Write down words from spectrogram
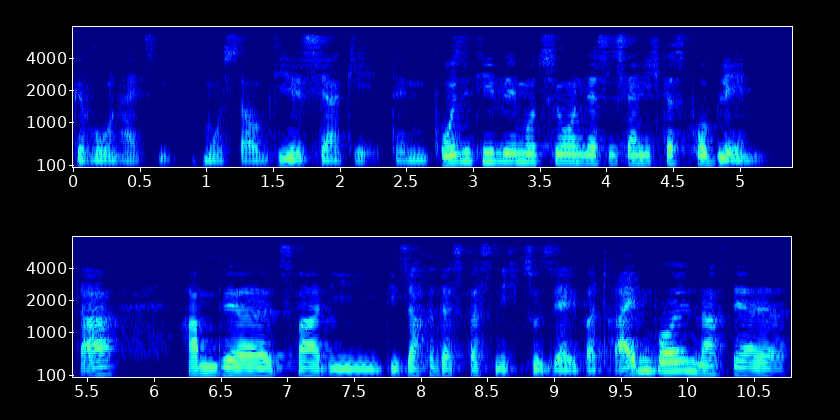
Gewohnheitsmuster, um die es ja geht. Denn positive Emotionen, das ist ja nicht das Problem. Da haben wir zwar die, die Sache, dass wir es nicht zu sehr übertreiben wollen, nach der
